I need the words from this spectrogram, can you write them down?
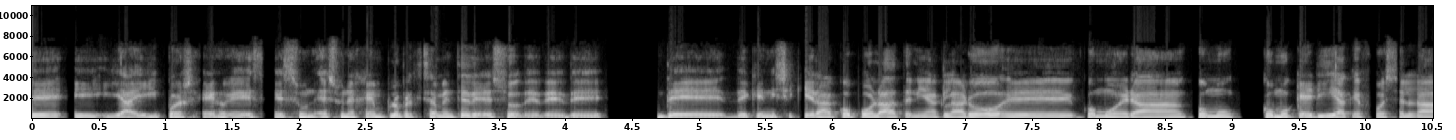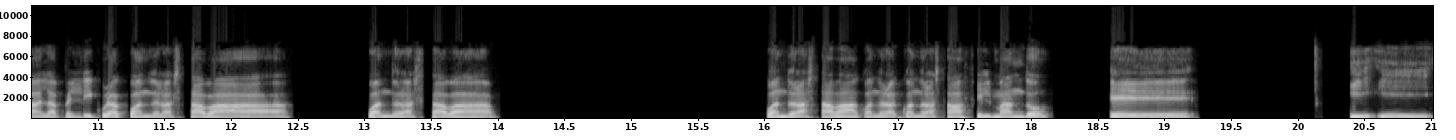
Eh, y, ahí, pues, es, un, es un ejemplo precisamente de eso, de, de, de, que ni siquiera Coppola tenía claro eh, cómo era, cómo, cómo quería que fuese la, película cuando la estaba, cuando la estaba, cuando la estaba, cuando la, cuando la estaba filmando. Eh, y,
